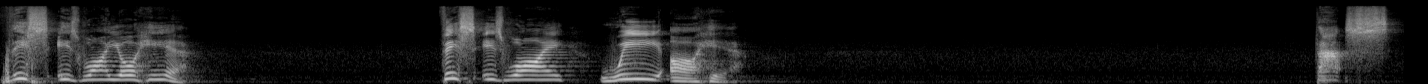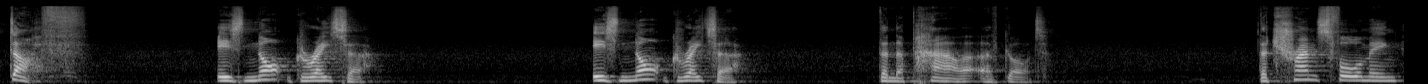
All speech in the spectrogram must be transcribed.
This is why you're here. This is why we are here. That stuff is not greater, is not greater than the power of God. The transforming,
